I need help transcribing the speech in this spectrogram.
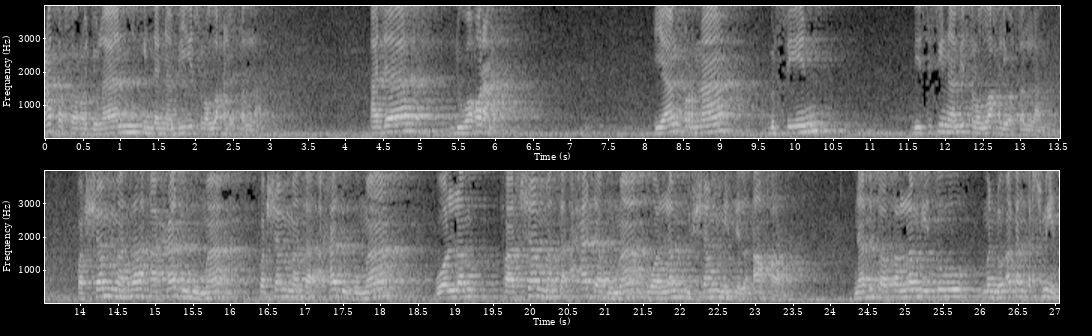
atas rajulan inda Nabi sallallahu alaihi wasallam. Ada dua orang yang pernah bersin di sisi Nabi sallallahu alaihi wasallam. Fashammata ahaduhuma fashammata ahaduhuma walam fashammata ahadahuma walam ushammitil akhar Nabi SAW itu mendoakan tasmid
